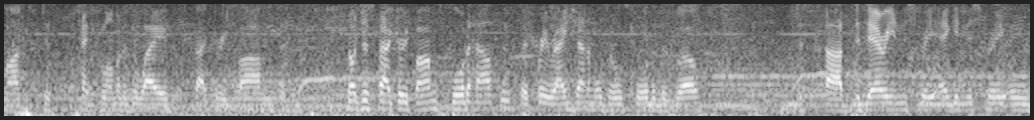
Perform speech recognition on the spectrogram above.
like just 10 kilometres away, factory farms, and not just factory farms, slaughterhouses, so free range animals are all slaughtered as well. Just uh, the dairy industry, egg industry, all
